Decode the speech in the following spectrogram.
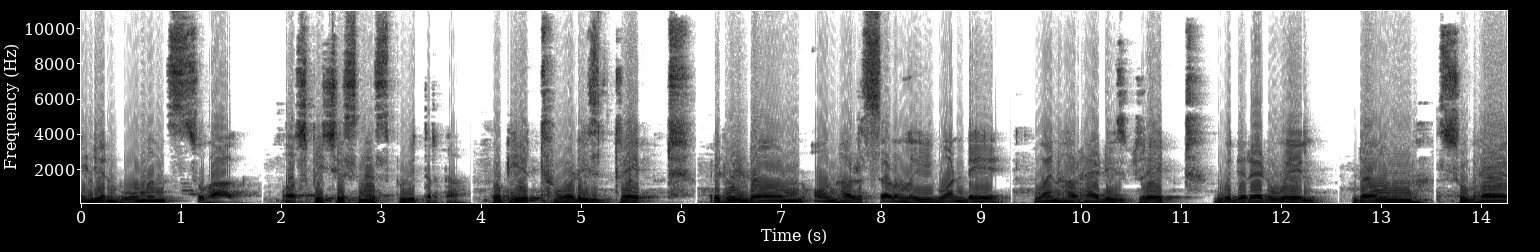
Indian woman suhaag auspiciousness पवित्रता. Fortieth word is draped it will dawn on her suddenly one day when her head is draped with red well dawn सुबह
